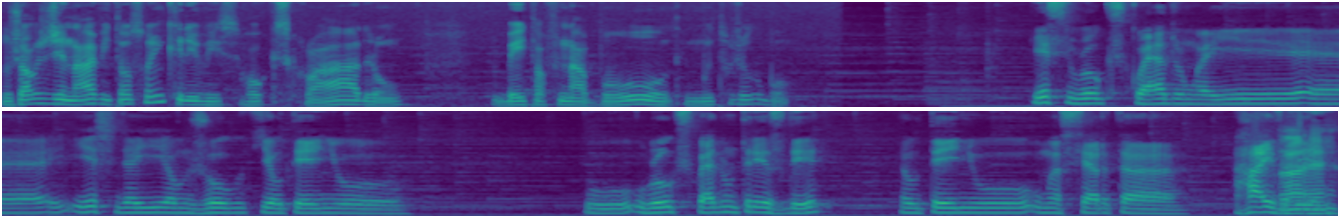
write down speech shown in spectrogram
Os jogos de nave, então, são incríveis. Rock Squadron, Bait of Naboo, tem muito jogo bom. Esse Rogue Squadron aí, é, esse daí é um jogo que eu tenho. O, o Rogue Squadron 3D, eu tenho uma certa raiva Ah, dele. é?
